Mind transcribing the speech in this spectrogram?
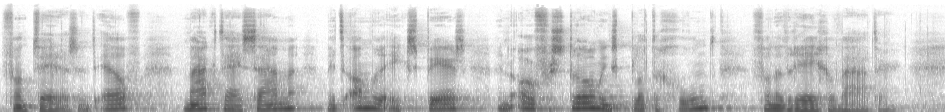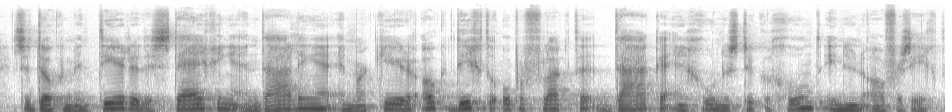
van 2011 maakte hij samen met andere experts een overstromingsplattegrond van het regenwater. Ze documenteerden de stijgingen en dalingen en markeerden ook dichte oppervlakten, daken en groene stukken grond in hun overzicht.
